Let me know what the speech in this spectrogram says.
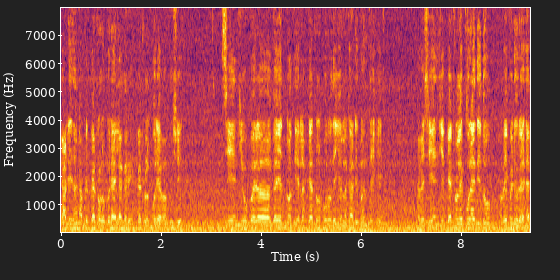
ગાડી છે ને આપણે પેટ્રોલ ઉપર આવેલા કરી, પેટ્રોલ પૂર્યા પછી. સીએનજી ઉપર ગઈ જ નહોતી, એટલે પેટ્રોલ પૂરું થઈ ગયું એટલે ગાડી બંધ થઈ ગઈ. હવે સીએનજી પેટ્રોલે પૂરાઈ દીધું, હવે પડ્યું રહે.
